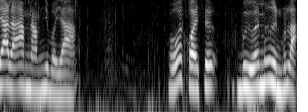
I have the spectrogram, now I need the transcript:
ย่าละอาบน้ำอยู่บ่ย่าโอ้ยคอยซื้อเบื่อไว้มื่ออื่นพุ่นละ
